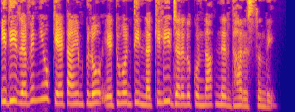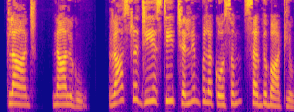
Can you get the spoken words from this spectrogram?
ఇది రెవెన్యూ కేటాయింపులో ఎటువంటి నకిలీ జరగకుండా నిర్ధారిస్తుంది. క్లాజ్ నాలుగు. రాష్ట్ర జీఎస్టీ చెల్లింపుల కోసం సర్దుబాట్లు.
